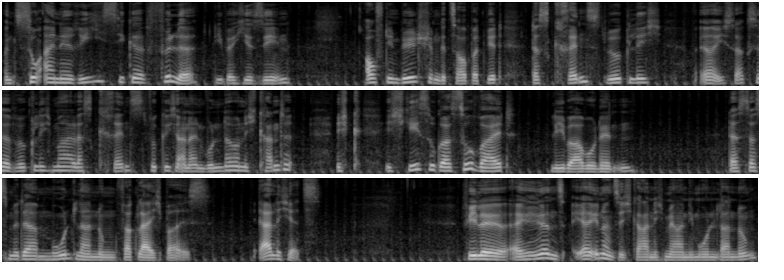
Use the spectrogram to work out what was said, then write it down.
und so eine riesige Fülle, die wir hier sehen, auf den Bildschirm gezaubert wird, das grenzt wirklich, ja, ich sag's ja wirklich mal, das grenzt wirklich an ein Wunder und ich kannte, ich, ich gehe sogar so weit, liebe Abonnenten, dass das mit der Mondlandung vergleichbar ist. Ehrlich jetzt. Viele erinnern, erinnern sich gar nicht mehr an die Mondlandung.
